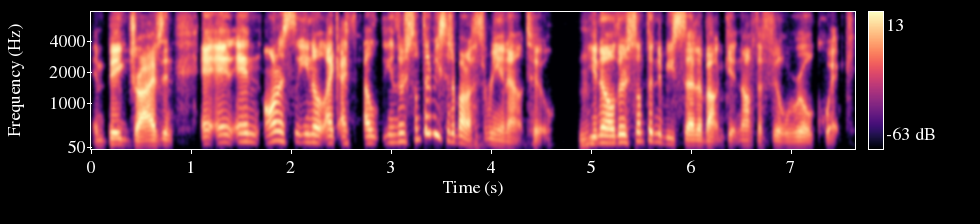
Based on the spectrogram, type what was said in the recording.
and big drives. And and and honestly, you know, like I, I you know, there's something to be said about a three and out too. Mm-hmm. You know, there's something to be said about getting off the field real quick.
